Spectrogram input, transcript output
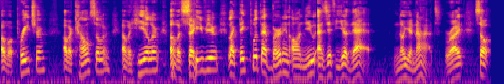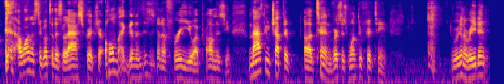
of a preacher, of a counselor, of a healer, of a savior. Like they put that burden on you as if you're that. No, you're not, right? So I want us to go to this last scripture. Oh my goodness, this is going to free you, I promise you. Matthew chapter uh, 10, verses 1 through 15. We're going to read it.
